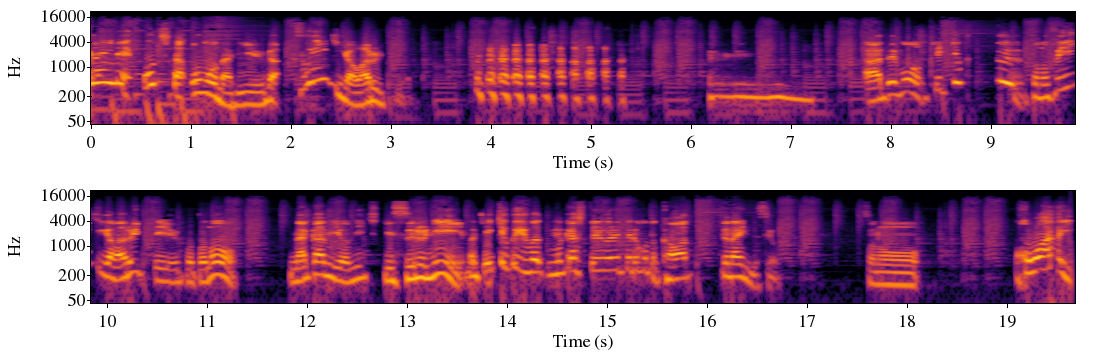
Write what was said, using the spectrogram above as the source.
回目落ちた主な理由が雰囲気が悪いって言われた。あ、でも結局、その雰囲気が悪いっていうことの中身を見聞きするに、まあ、結局昔と言われてること変わってないんですよ。その、怖い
